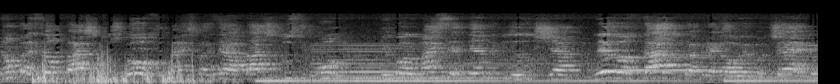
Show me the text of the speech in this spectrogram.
não faziam parte dos 12, mas faziam parte do segundo, que foram mais 70 que Jesus tinha levantado para pregar o Evangelho.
